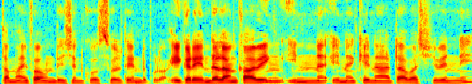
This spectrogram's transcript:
තමයි ෆෞන්ඩේෂන් කෝස්වලට එන්ඩ පුළ එකට එන්ඩ ලංකාවෙන් ඉන්න එන කෙනාට අවශ්‍ය වෙන්නේ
